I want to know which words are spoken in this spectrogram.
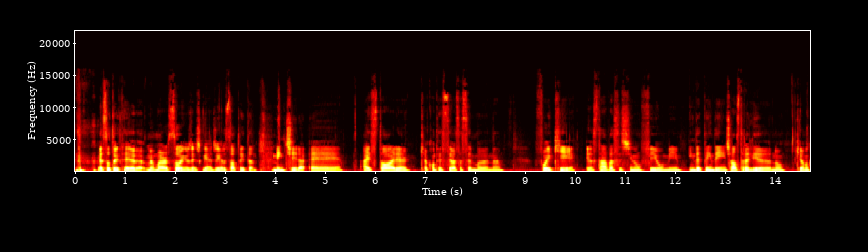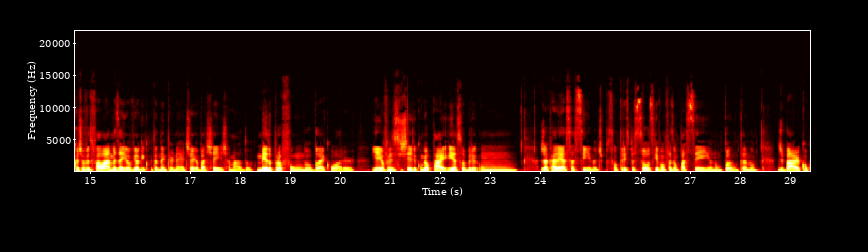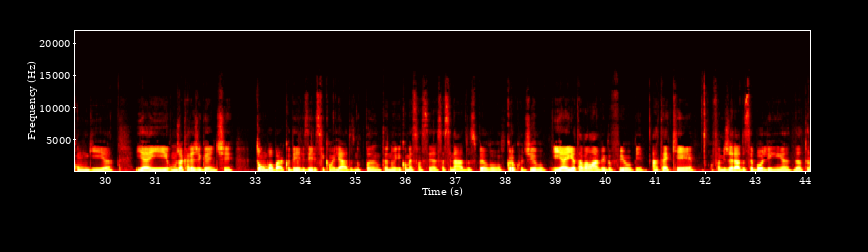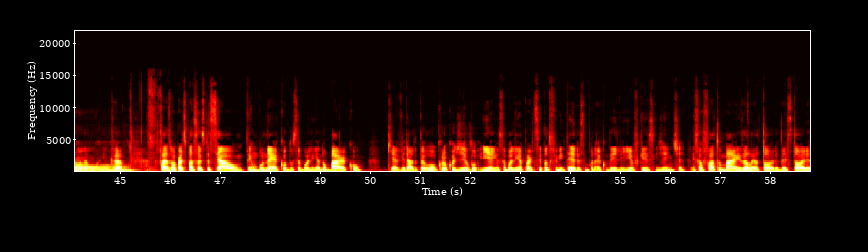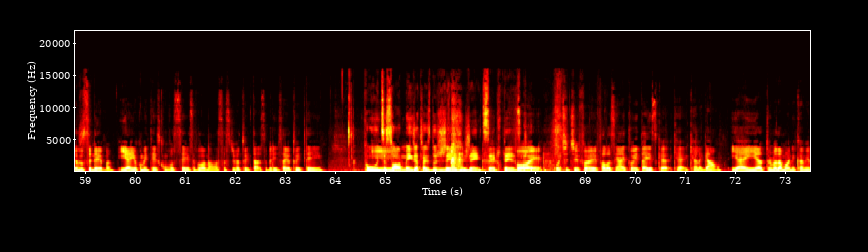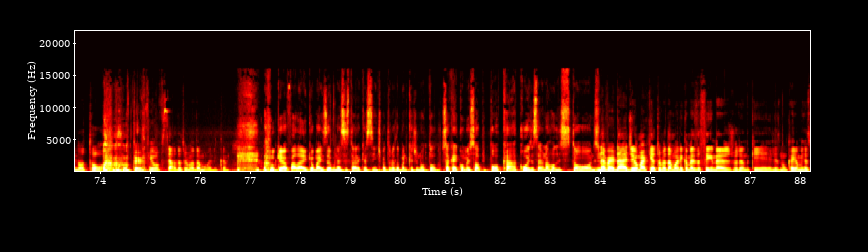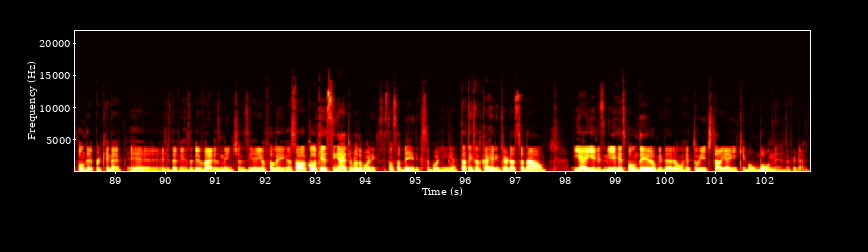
Eu sou twitteira. Meu maior sonho, gente, ganhar dinheiro só tweetando. Mentira. É. A história que aconteceu essa semana foi que eu estava assistindo um filme independente australiano. Que eu nunca tinha ouvido falar, mas aí eu vi alguém comentando na internet, aí eu baixei, chamado Medo Profundo, Blackwater. E aí eu fui assistir ele com meu pai. E é sobre um jacaré assassino. Tipo, são três pessoas que vão fazer um passeio num pântano de barco com um guia. E aí um jacaré gigante tomba o barco deles e eles ficam ilhados no pântano e começam a ser assassinados pelo crocodilo. E aí eu tava lá vendo o filme, até que o famigerado Cebolinha, da Turma da Oh. Mônica, faz uma participação especial. Tem um boneco do Cebolinha no barco, que é virado pelo crocodilo. E aí o Cebolinha participa do filme inteiro, esse boneco dele. E eu fiquei assim, gente, esse é o fato mais aleatório da história do cinema. E aí eu comentei isso com você, você falou, nossa, você devia twittar sobre isso. Aí eu tuitei. Putz, E- só a Mandy atrás do gênio, gente, certeza. Foi. O Titi foi, falou assim: ai, Twitter, isso que é, que, é, que é legal. E aí a turma da Mônica me notou. o perfil oficial da turma da Mônica. O que eu ia falar é que eu mais amo nessa história que assim, tipo, a turma da Mônica te notou. Só que aí começou a pipocar a coisa, saiu na Rolling Stones. Na verdade, eu marquei a turma da Mônica, mas assim, né? Jurando que eles nunca iam me responder, porque, né? é, eles devem receber vários mentions. E aí eu falei, eu só coloquei assim: ai, turma da Mônica, vocês estão sabendo que Cebolinha tá tentando carreira internacional? E aí eles me responderam, me deram um retweet e tal, e aí que bombou, né? Na verdade.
